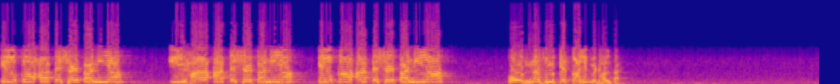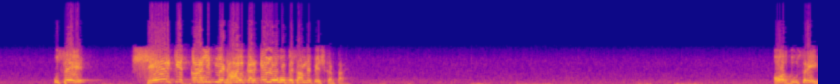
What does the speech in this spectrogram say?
القا آتے شیطانیہ ایہا آتے شیطانیہ القا آتے شیطانیہ کو نظم کے قالب میں ڈھالتا ہے۔ اسے شیر کے قالب میں ڈھال کر کے لوگوں کے سامنے پیش کرتا ہے۔ اور دوسرے،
